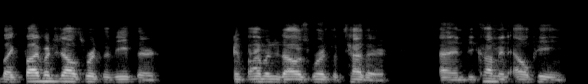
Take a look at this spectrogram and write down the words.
like five hundred dollars worth of Ether and five hundred dollars worth of Tether, and become an LP,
